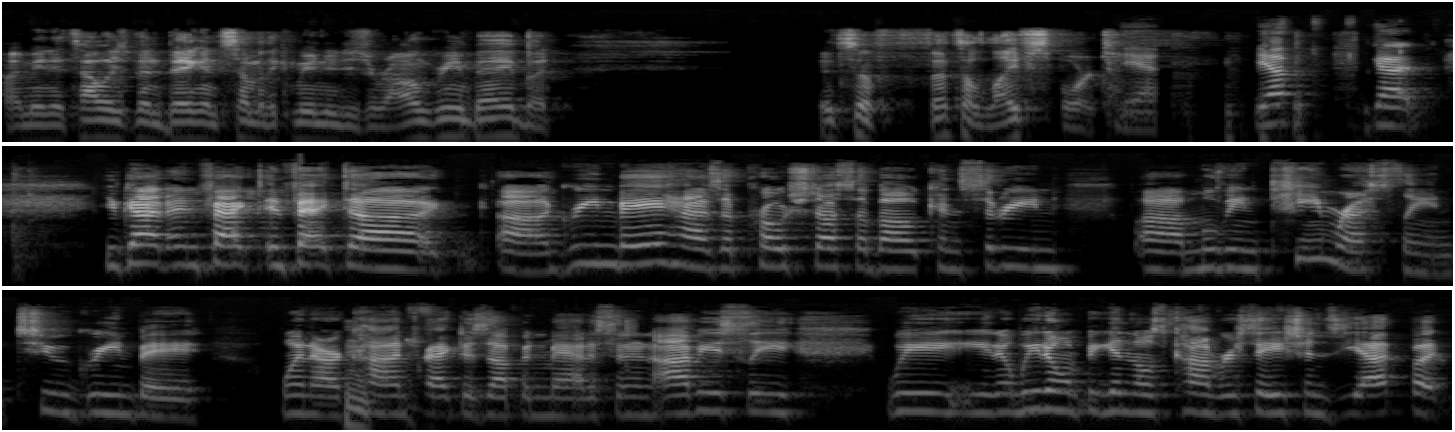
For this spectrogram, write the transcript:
I mean, it's always been big in some of the communities around Green Bay, but it's a that's a life sport. Yeah. Yep. You got you got in fact in fact uh, uh, Green Bay has approached us about considering uh, moving team wrestling to Green Bay when our Hmm. contract is up in Madison. And obviously, we you know we don't begin those conversations yet, but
